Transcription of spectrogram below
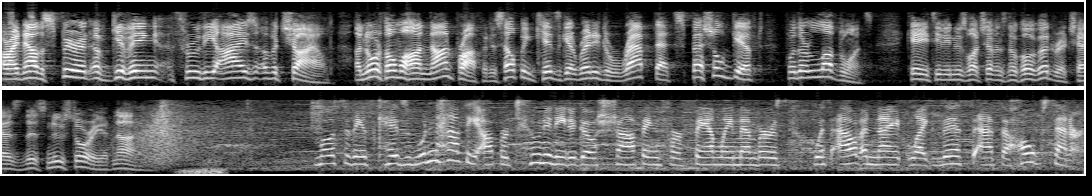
All right, now the spirit of giving through the eyes of a child. A North Omaha nonprofit is helping kids get ready to wrap that special gift for their loved ones. KETV News Watch 7's Nicole Goodrich has this new story at 9. Most of these kids wouldn't have the opportunity to go shopping for family members without a night like this at the Hope Center.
